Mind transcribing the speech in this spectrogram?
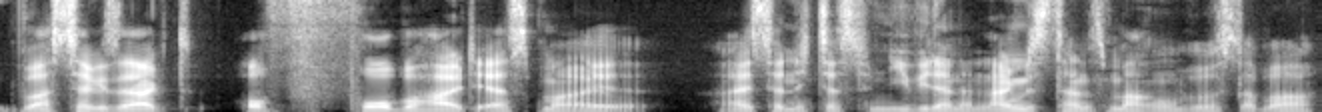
Du hast ja gesagt, auf Vorbehalt erstmal. Heißt ja nicht, dass du nie wieder eine Langdistanz machen wirst, aber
